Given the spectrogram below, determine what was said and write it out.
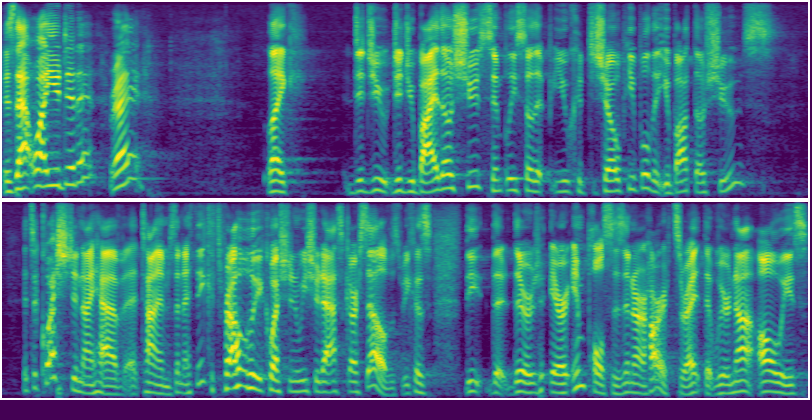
is that why you did it, right? Like, did you, did you buy those shoes simply so that you could show people that you bought those shoes? It's a question I have at times, and I think it's probably a question we should ask ourselves because the, the, there are impulses in our hearts, right, that we're not always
